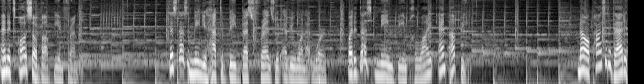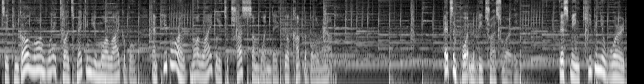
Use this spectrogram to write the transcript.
And it's also about being friendly. This doesn't mean you have to be best friends with everyone at work, but it does mean being polite and upbeat. Now, a positive attitude can go a long way towards making you more likable, and people are more likely to trust someone they feel comfortable around. It's important to be trustworthy. This means keeping your word,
